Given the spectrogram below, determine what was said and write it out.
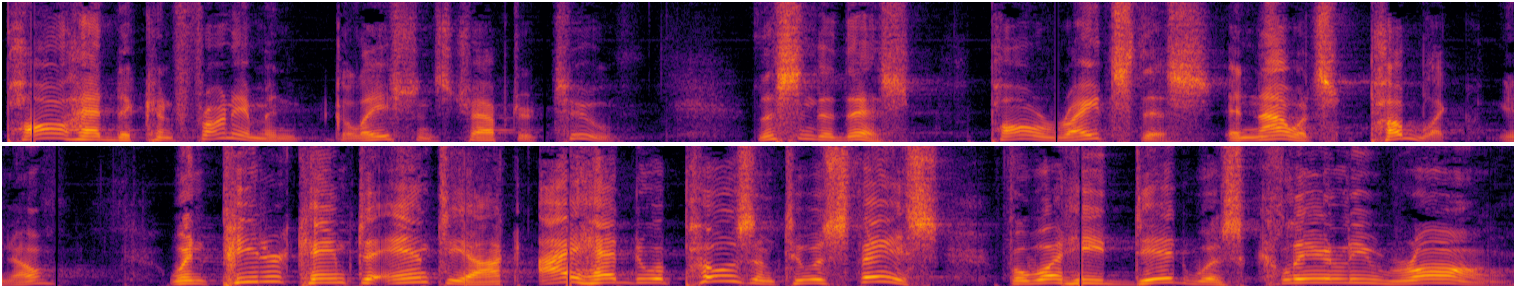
Paul had to confront him in Galatians chapter 2. Listen to this. Paul writes this, and now it's public, you know. When Peter came to Antioch, I had to oppose him to his face, for what he did was clearly wrong.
